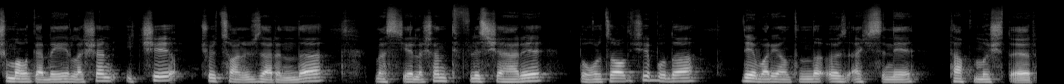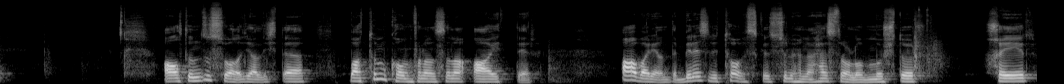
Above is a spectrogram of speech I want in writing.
şimal-qərbdə yerləşən 2 Kür çayının üzərində məhz yerləşən Tiflis şəhəri doğru cavabdır ki, bu da D variantında öz əksini tapmışdır. 6-cı suala gəldikdə Batum konfransına aiddir. A variantı Brest-Litovski sülhünə həsr olunmuşdur. Xeyr.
